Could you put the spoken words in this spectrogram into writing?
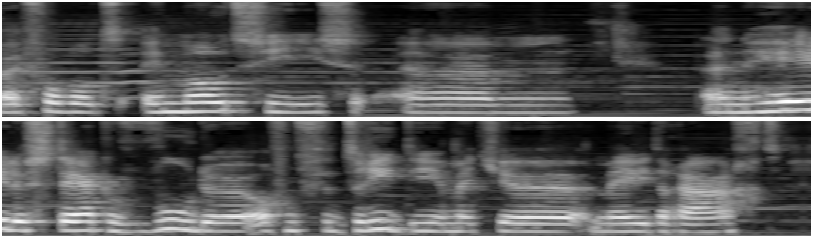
bijvoorbeeld emoties, um, een hele sterke woede of een verdriet die je met je meedraagt,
